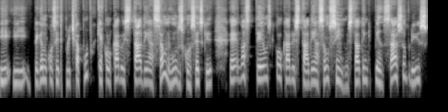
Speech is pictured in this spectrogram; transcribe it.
e, e pegando o conceito de política pública, que é colocar o Estado em ação, né? um dos conceitos que é, nós temos que colocar o Estado em ação, sim. O Estado tem que pensar sobre isso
